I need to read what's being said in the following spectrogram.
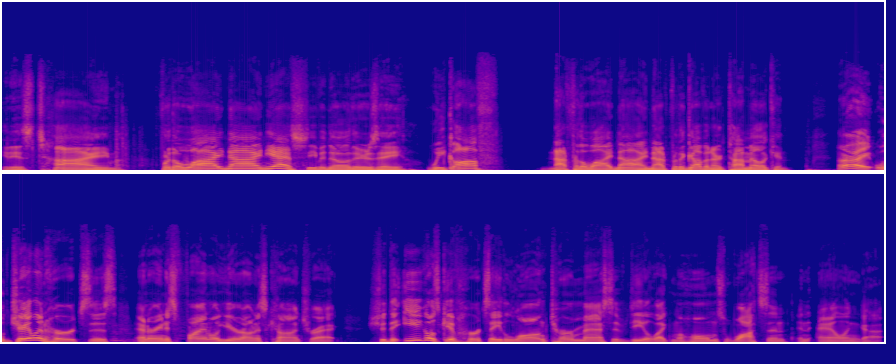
It is time for the wide nine. Yes, even though there's a week off, not for the wide nine, not for the governor, Tom Milliken. All right. Well, Jalen Hurts is entering his final year on his contract. Should the Eagles give Hurts a long term massive deal like Mahomes, Watson, and Allen got?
